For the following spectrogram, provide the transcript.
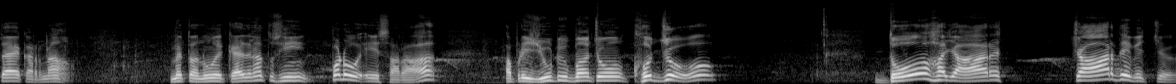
ਤੈਅ ਕਰਨਾ। ਮੈਂ ਤੁਹਾਨੂੰ ਇਹ ਕਹਿ ਦੇਣਾ ਤੁਸੀਂ ਪੜੋ ਇਹ ਸਾਰਾ, ਆਪਣੀ ਯੂਟਿਊਬਾਂ ਚੋਂ ਖੋਜੋ 2004 ਦੇ ਵਿੱਚ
